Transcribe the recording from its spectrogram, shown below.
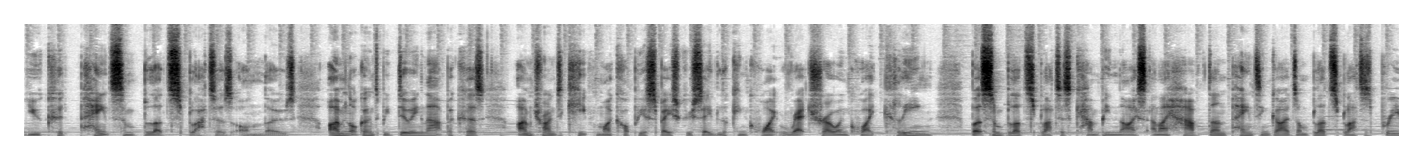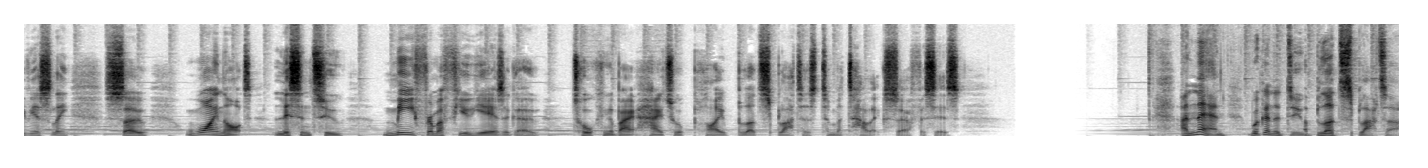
You could paint some blood splatters on those. I'm not going to be doing that because I'm trying to keep my copy of Space Crusade looking quite retro and quite clean, but some blood splatters can be nice and I have done painting guides on blood splatters previously, so why not listen to me from a few years ago talking about how to apply blood splatters to metallic surfaces. And then we're going to do a blood splatter.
